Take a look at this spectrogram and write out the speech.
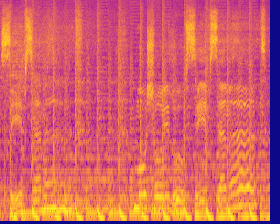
Szép szemed, mosolygó szép szemed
